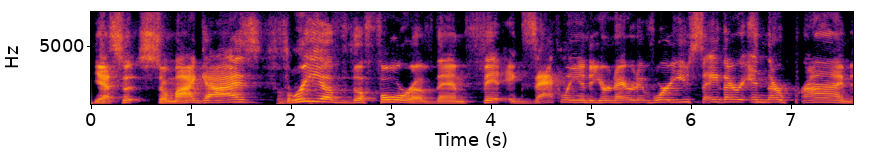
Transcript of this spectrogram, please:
Yes, yeah, so, so my guys, three of the four of them fit exactly into your narrative where you say they're in their prime.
